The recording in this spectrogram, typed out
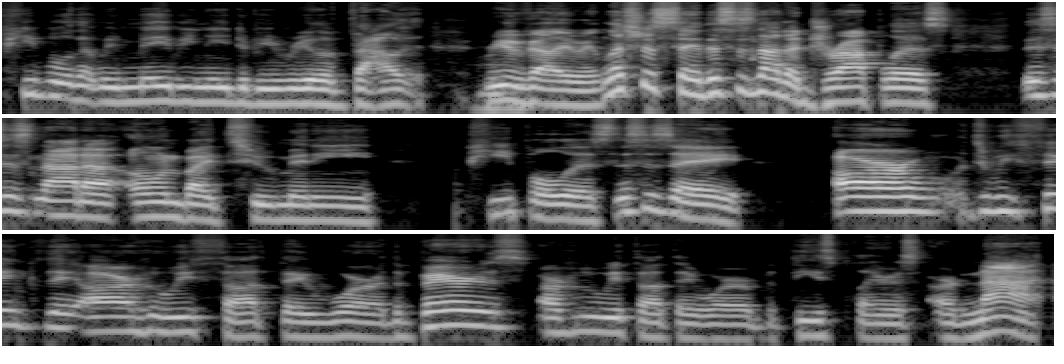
people that we maybe need to be reevalu- reevaluating. Let's just say this is not a drop list. This is not a owned by too many people list. This is a are do we think they are who we thought they were? The Bears are who we thought they were, but these players are not.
